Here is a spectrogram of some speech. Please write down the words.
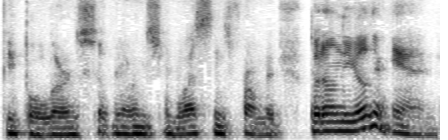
people learn some, learn some lessons from it. But on the other hand,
